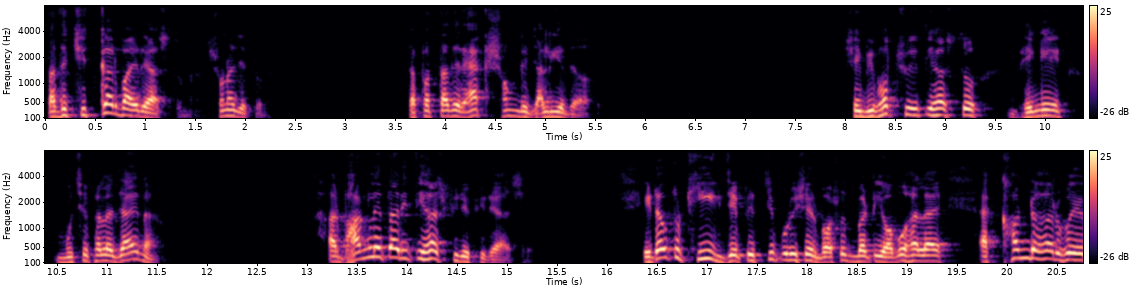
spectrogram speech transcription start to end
তাদের চিৎকার বাইরে আসতো না, শোনা যেত না। তারপর তাদের একসঙ্গে জ্বালিয়ে দেওয়া হতো। সেই বিভৎস ইতিহাস তো ভেঙে মুছে ফেলা যায় না। আর ভাঙলে তার ইতিহাস ফিরে ফিরে আসে। এটাও তো ঠিক যে পিতৃপুরুষের বসতবাটি অবহেলায় এক খণ্ডহার হয়ে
